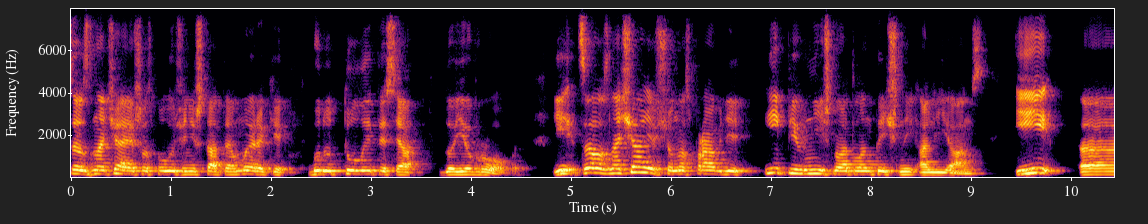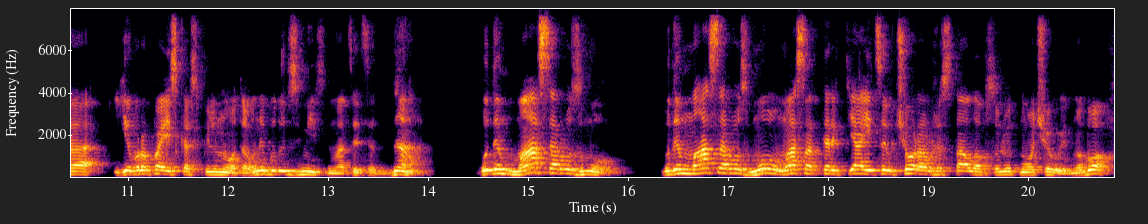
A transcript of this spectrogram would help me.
Це означає, що Сполучені Штати Америки будуть тулитися до Європи. І це означає, що насправді і Північно-Атлантичний альянс, і е, європейська спільнота вони будуть зміцнюватися. Да, буде маса розмов. Буде маса розмов, маса тертя, і це вчора вже стало абсолютно очевидно. Бо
